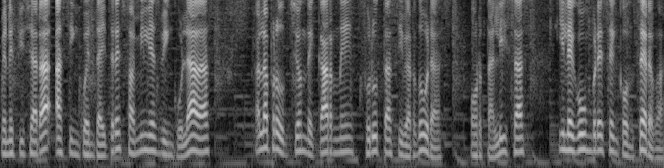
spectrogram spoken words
beneficiará a 53 familias vinculadas a la producción de carne, frutas y verduras, hortalizas y legumbres en conserva,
